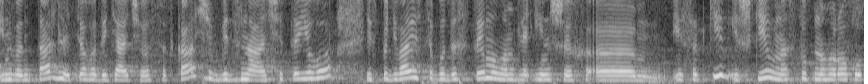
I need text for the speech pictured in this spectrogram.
інвентар для цього дитячого садка, щоб відзначити його. І сподіваюся, це буде стимулом для інших е, і садків, і шкіл наступного року.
